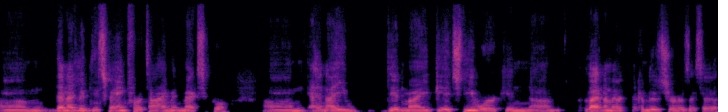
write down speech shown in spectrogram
Um, then I lived in Spain for a time in Mexico. Um, and I did my PhD work in um, Latin American literature, as I said,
